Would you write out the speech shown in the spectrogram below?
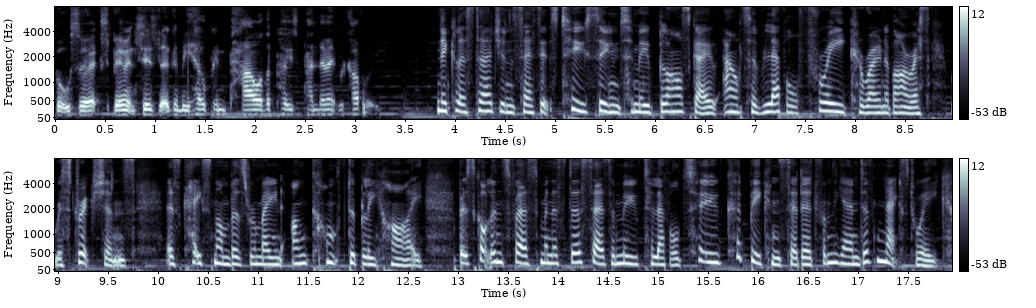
but also experiences that are going to be helping power the post pandemic recovery. Nicola Sturgeon says it's too soon to move Glasgow out of level three coronavirus restrictions as case numbers remain uncomfortably high. But Scotland's First Minister says a move to level two could be considered from the end of next week.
